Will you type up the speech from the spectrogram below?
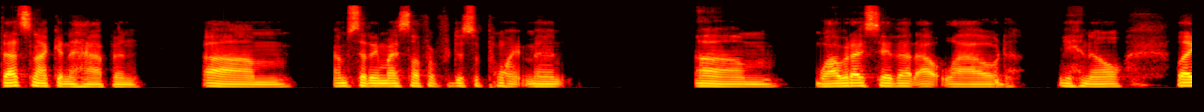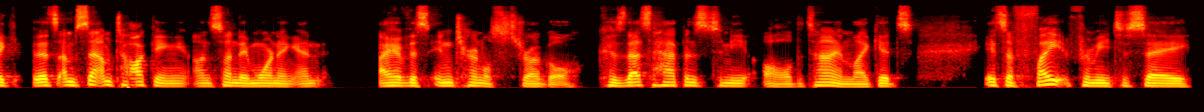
That's not going to happen. Um, I'm setting myself up for disappointment. Um, why would I say that out loud? You know, like that's I'm I'm talking on Sunday morning and I have this internal struggle because that happens to me all the time. Like it's it's a fight for me to say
